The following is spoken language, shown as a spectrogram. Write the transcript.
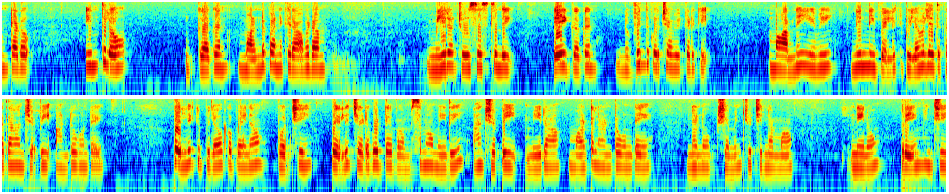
ఉంటాడు. ఇంతలో గగన్ మండపానికి రావడం మీరా చూసేస్తుంది. ఏ గగన్ నువ్వెందుకు వచ్చావు ఇక్కడికి? మా అన్నయ్య ఏమి నిన్ను ఈ పెళ్ళికి పిలవలేదు కదా అని చెప్పి అంటూ ఉంటాయి పెళ్ళికి పిలవకపోయినా వచ్చి పెళ్ళి చెడగొట్టే వంశమా మీది? అని చెప్పి మీరా మాటలు అంటూ ఉంటే నన్ను క్షమించు చిన్నమ్మ. నేను ప్రేమించి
